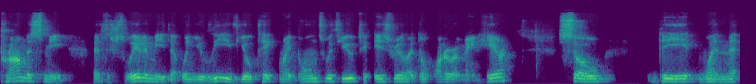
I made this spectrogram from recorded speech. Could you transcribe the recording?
promise me that swear to me that when you leave, you'll take my bones with you to Israel. I don't want to remain here. So the when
